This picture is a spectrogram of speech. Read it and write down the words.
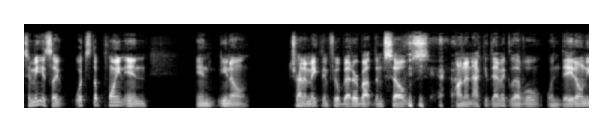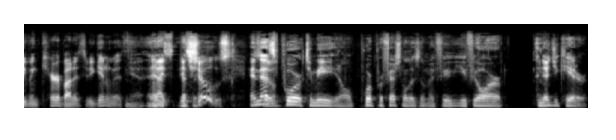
to me, it's like, what's the point in in you know trying to make them feel better about themselves yeah. on an academic level when they don't even care about it to begin with? Yeah, and, that's- it, it a- shows. And that's poor to me. You know, poor professionalism. If you if you are an educator,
